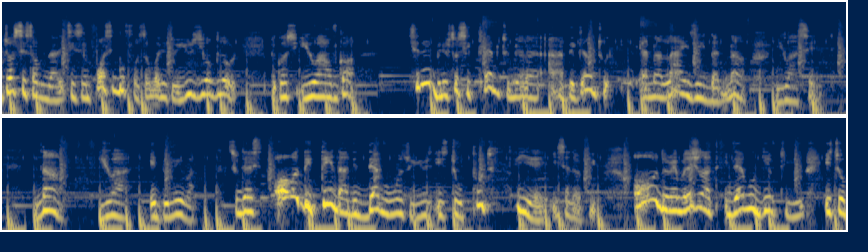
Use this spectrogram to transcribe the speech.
just say something that it is impossible for somebody to use your glory because you are of God. She didn't believe, so she came to me and I, I began to analyze it that now you are saved. Now you are a believer. So there's all the thing that the devil wants to use is to put fear inside of you. All the revelation that the devil gave to you is to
